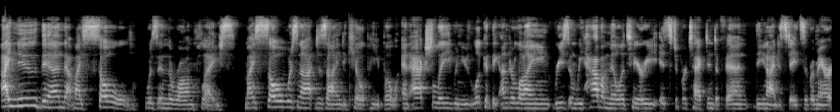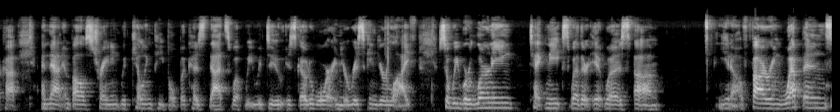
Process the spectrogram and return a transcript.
I knew then that my soul was in the wrong place. My soul was not designed to kill people. And actually, when you look at the underlying reason we have a military, it's to protect and defend the United States of America. And that involves training with killing people because that's what we would do is go to war and you're risking your life. So we were learning techniques, whether it was um, you know, firing weapons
